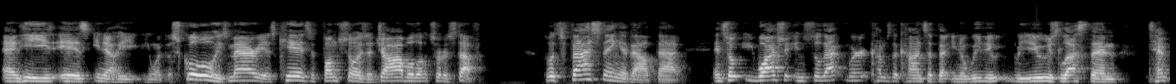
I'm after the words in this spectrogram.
And he is, you know, he, he went to school, he's married, he has kids, he's functional, he has a job, all that sort of stuff. So what's fascinating about that, and so you watch it, and so that where it comes the concept that, you know, we, we use less than 10%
